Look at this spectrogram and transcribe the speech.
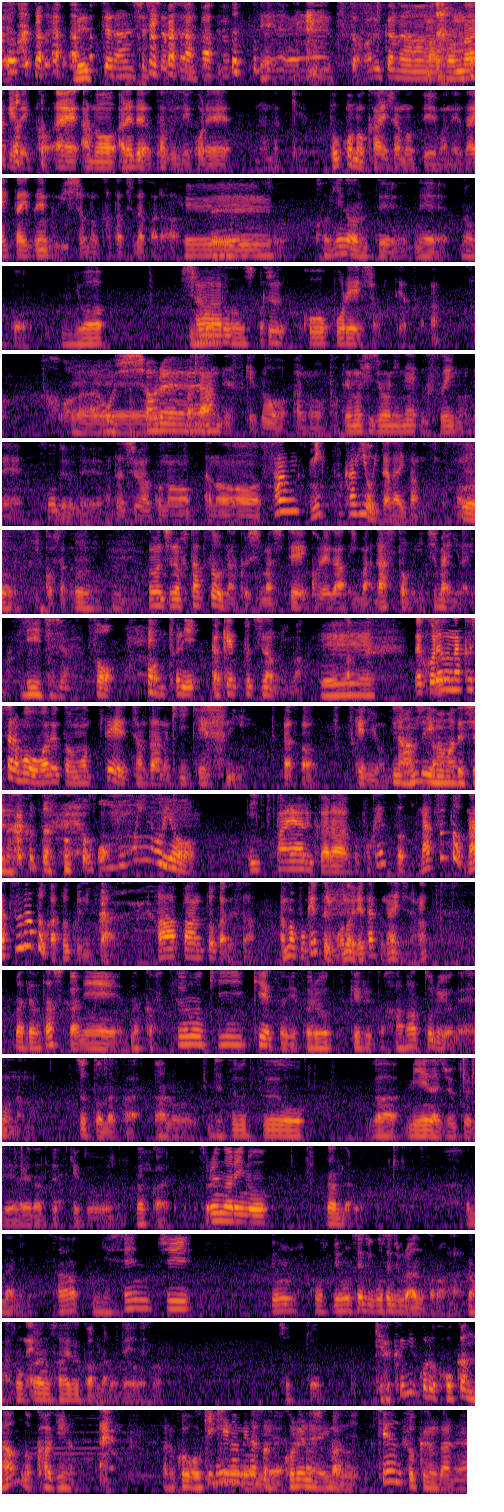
めっちゃ乱射しちゃったみたいな。えー、伝わるかな、まあそんなわけでこ、えーあのあれだよ。多分ねこれなんだっけ？どこの会社のって言えばね大体全部一緒の形だから。へえ鍵なんてねなんか庭シャーロ今さんしか知らんックコーポレーションってやつかな？おしゃれ、まあ、なんですけどあのとても非常にね薄いのでそうだよね。私はこのあの 3, 3つ鍵をいただいたんですよ。そのうん。引っ越した時に、うんそのうちの2つをなくしましてこれが今ラストの1枚になります。リーチじゃん。へそう。本当に崖っぷちなの今。えでこれをなくしたらもう終わると思ってちゃんとあのキーケースに あのつけるようにしました。なんで今までしなかったの？重いのよ。いっぱいあるからポケット夏と夏場とか特にさハーパンとかでさあんまポケットに物入れたくないじゃん？まあでも確かになんか普通のキーケースにそれをつけると幅取るよね。そうなの。ちょっとなんかあの実物をが見えない状況であれなんですけどなんかそれなりのなんだろう。何？3 2センチ？4 4センチ？5センチぐらいあるのかな,、ん。なんかそのくらいのサイズ感なのでそうそう。ちょっと。逆にこれ他何の鍵なの？あのこうお聞きの皆さんそうねこれね今確かに。ケント君がね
